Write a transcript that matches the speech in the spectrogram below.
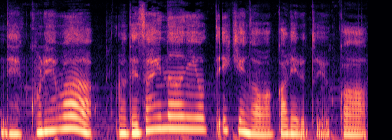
でこれはデザイナーによって意見が分かれるというか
